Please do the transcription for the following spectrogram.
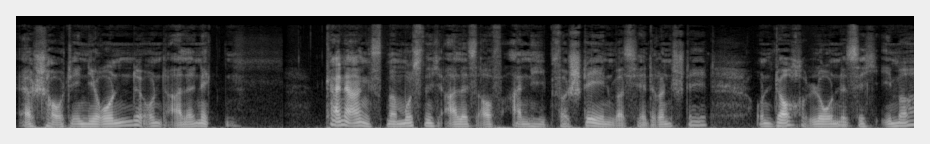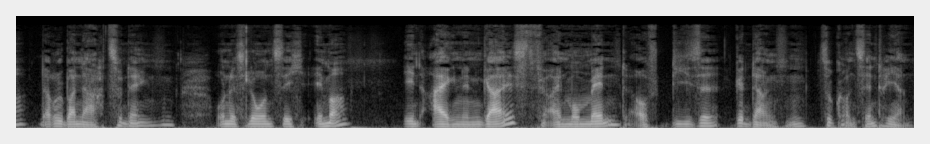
Er schaute in die Runde und alle nickten. Keine Angst, man muss nicht alles auf Anhieb verstehen, was hier drin steht, und doch lohnt es sich immer, darüber nachzudenken, und es lohnt sich immer, den eigenen Geist für einen Moment auf diese Gedanken zu konzentrieren.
